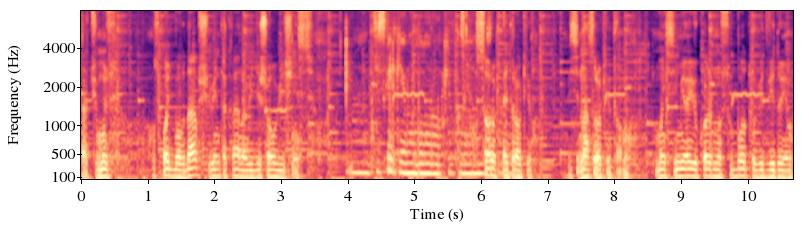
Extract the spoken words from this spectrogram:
так чомусь Господь Бог дав, що він так рано відійшов у вічність. Це скільки йому було років, коли йому 45 років, 18 років тому. Ми з сім'єю кожну суботу відвідуємо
